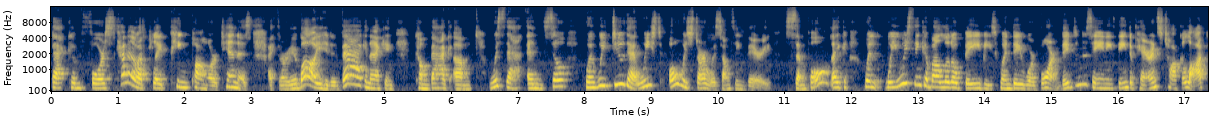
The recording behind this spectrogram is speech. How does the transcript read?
back and forth, kind of like play ping pong or tennis. I throw you a ball, you hit it back, and I can come back um, with that. And so when we do that, we always start with something very simple. Like when we always think about little babies when they were born, they didn't say anything. The parents talk a lot.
